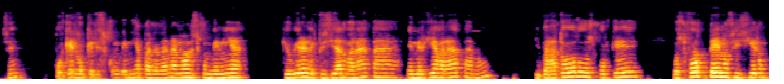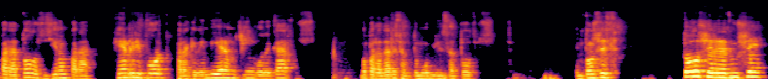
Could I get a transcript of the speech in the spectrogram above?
¿sí? Porque es lo que les convenía para la lana, no les convenía que hubiera electricidad barata, energía barata, ¿no? Y para todos, ¿por qué? Los Ford T no se hicieron para todos, se hicieron para Henry Ford, para que vendiera un chingo de carros, no para darles automóviles a todos. Entonces, todo se reduce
